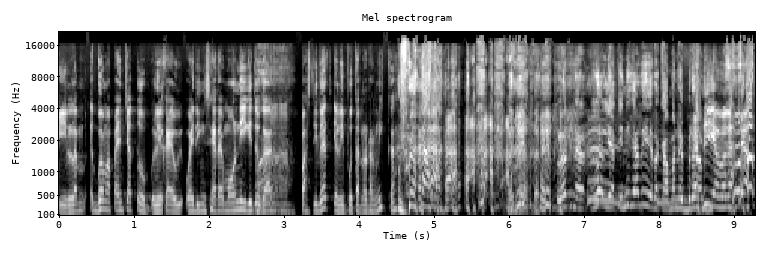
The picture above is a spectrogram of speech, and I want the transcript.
film, gue sama Pencet tuh, beli kayak wedding ceremony gitu kan. Pas dilihat ya liputan orang nikah. lo, lo lihat ini kali rekamannya Bram. Iya makanya.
